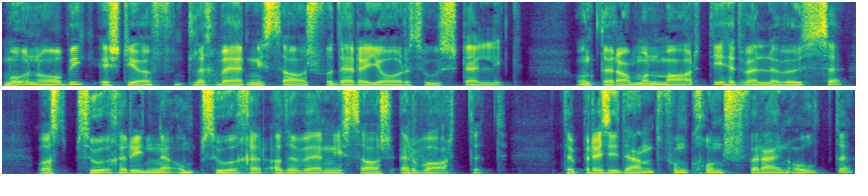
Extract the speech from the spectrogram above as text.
Morgen Abend ist die öffentliche Vernissage von dieser Jahresausstellung. Und der Ramon Marti wollte wissen, was die Besucherinnen und Besucher an der Vernissage erwartet. Der Präsident vom Kunstverein Olten,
